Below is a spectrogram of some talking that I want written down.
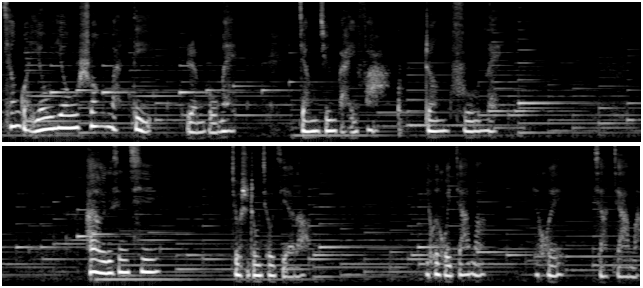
羌管悠悠霜满地，人不寐，将军白发。征夫泪，还有一个星期就是中秋节了。你会回家吗？你会想家吗？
